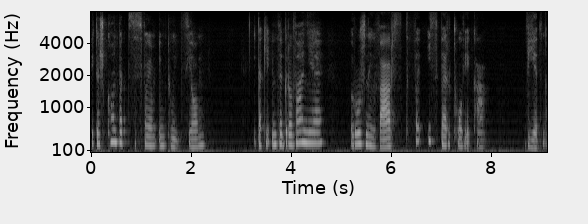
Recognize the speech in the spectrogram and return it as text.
i też kontakt ze swoją intuicją i takie integrowanie różnych warstw i sfer człowieka w jedno.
